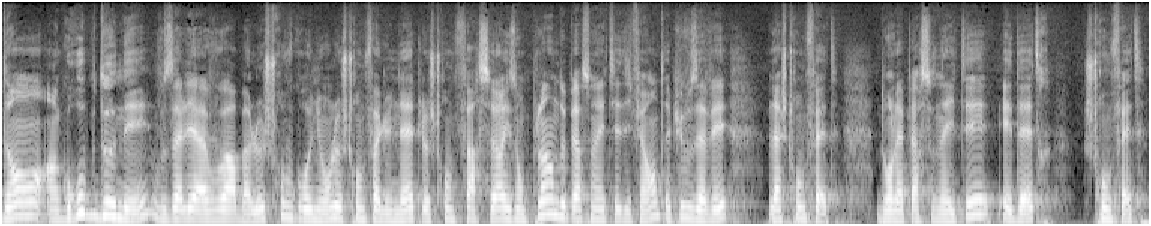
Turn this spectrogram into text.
dans un groupe donné, vous allez avoir bah, le Schtroumpf grognon, le Schtroumpf à lunettes, le Schtroumpf farceur, ils ont plein de personnalités différentes, et puis vous avez la Schtroumpfette, dont la personnalité est d'être Schtroumpfette,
